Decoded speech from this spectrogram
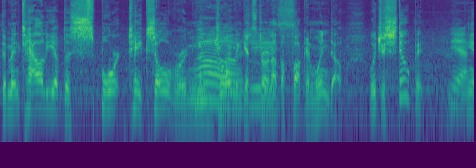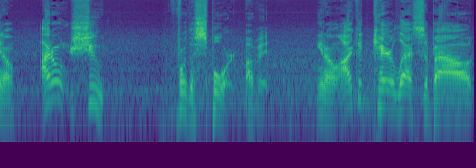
the mentality of the sport takes over and the Oh, enjoyment gets thrown out the fucking window, which is stupid. Yeah. You know, I don't shoot for the sport of it. You know, I could care less about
